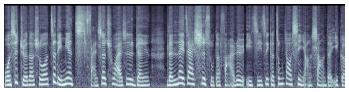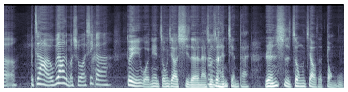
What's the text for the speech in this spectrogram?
我是觉得说，这里面反射出来是人人类在世俗的法律以及这个宗教信仰上的一个不知道，我不知道怎么说，是一个。对于我念宗教系的人来说，这很简单，嗯、人是宗教的动物。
